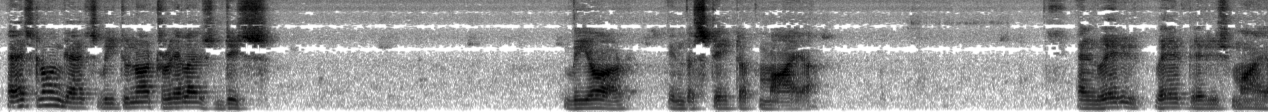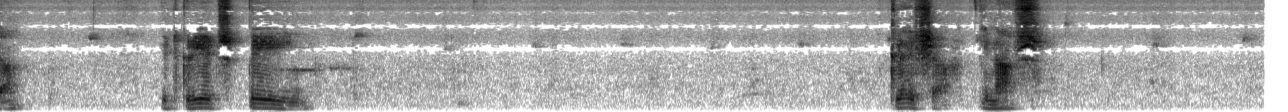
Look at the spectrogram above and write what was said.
As long as we do not realize this, we are in the state of Maya. And where, where there is Maya, it creates pain. Klesha in us.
